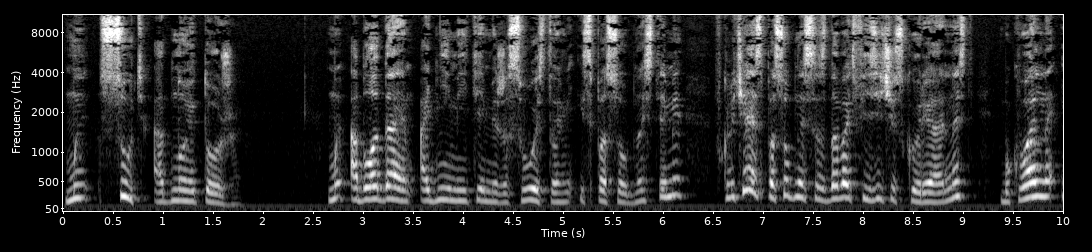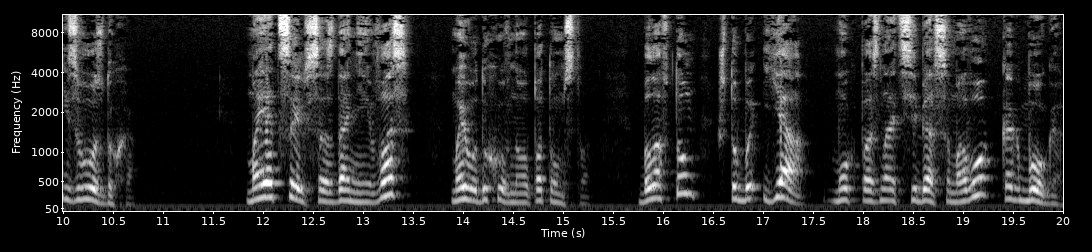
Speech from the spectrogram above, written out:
Мы суть одно и то же. Мы обладаем одними и теми же свойствами и способностями, включая способность создавать физическую реальность буквально из воздуха. Моя цель в создании вас, моего духовного потомства, была в том, чтобы я мог познать себя самого как Бога.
